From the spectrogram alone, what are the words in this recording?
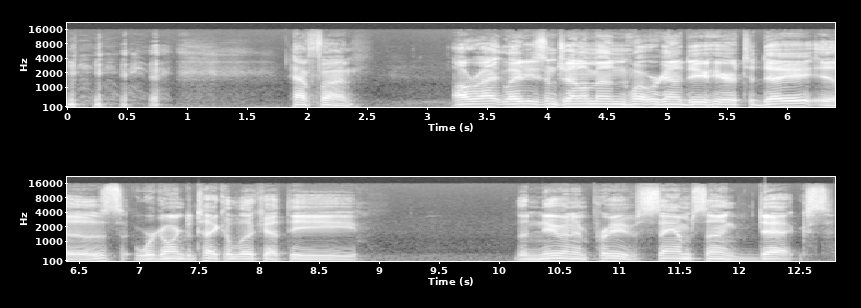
Have fun. All right, ladies and gentlemen, what we're going to do here today is we're going to take a look at the the new and improved Samsung DeX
